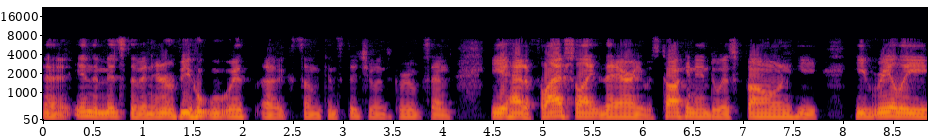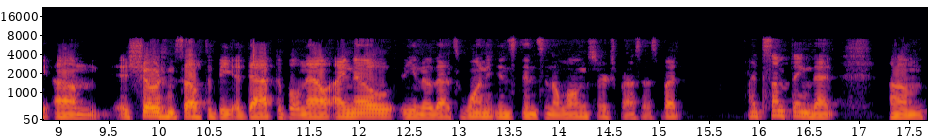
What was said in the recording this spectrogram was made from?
uh, in the midst of an interview with uh, some constituent groups, and he had a flashlight there, and he was talking into his phone. He he really um, showed himself to be adaptable. Now I know you know that's one instance in a long search process, but it's something that um,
